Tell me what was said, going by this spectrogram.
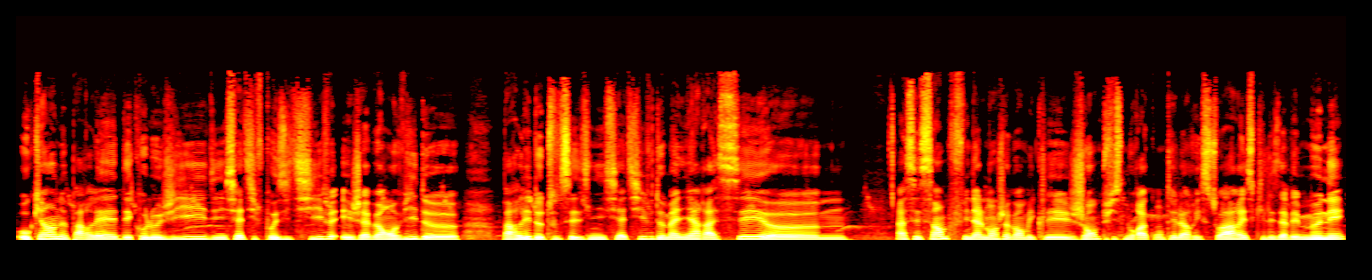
aucun ne parlait d'écologie, d'initiatives positives et j'avais envie de parler de toutes ces initiatives de manière assez euh, assez simple. Finalement, j'avais envie que les gens puissent nous raconter leur histoire et ce qui les avait menés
